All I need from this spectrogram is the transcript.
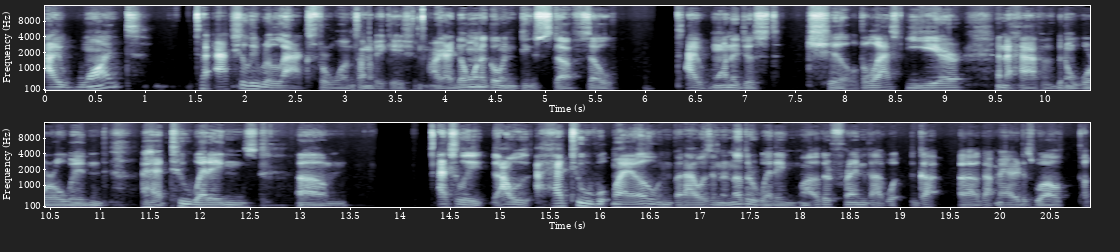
I want to actually relax for once on a vacation. I, I don't want to go and do stuff. So I want to just chill. The last year and a half have been a whirlwind. I had two weddings. Um, actually, I was I had two my own, but I was in another wedding. My other friend got what got uh, got married as well. A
